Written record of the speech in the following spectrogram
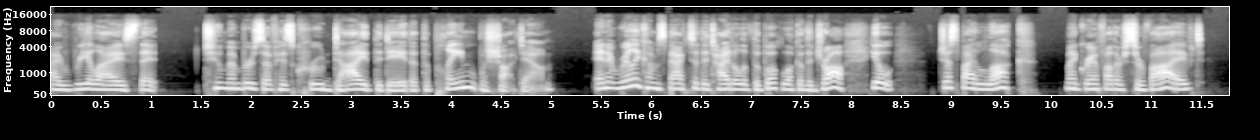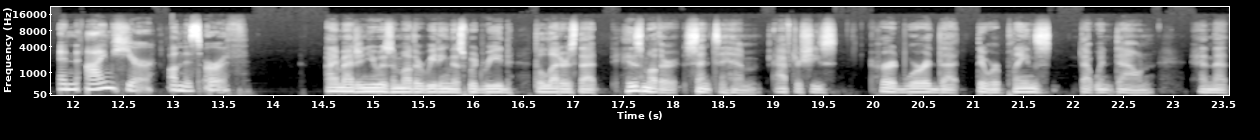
I realized that two members of his crew died the day that the plane was shot down. And it really comes back to the title of the book, Luck of the Draw. You know, just by luck, my grandfather survived and I'm here on this earth. I imagine you, as a mother reading this, would read the letters that his mother sent to him after she's heard word that there were planes that went down and that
